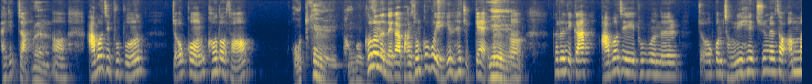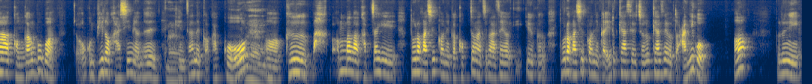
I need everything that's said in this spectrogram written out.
알겠죠? 네. 어, 아버지 부분 조금 걷어서 어떻게 방법을? 그거는 내가 방송 끄고 얘기를 해줄게. 예, 예. 어, 그러니까 아버지 부분을 조금 정리해 주면서 엄마 건강 부분 조금 빌어 가시면은 네. 괜찮을 것 같고, 네. 어, 그 막 엄마가 갑자기 돌아가실 거니까 걱정하지 마세요. 이- 이- 그 돌아가실 거니까 이렇게 하세요, 저렇게 하세요도 아니고, 어? 그러니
